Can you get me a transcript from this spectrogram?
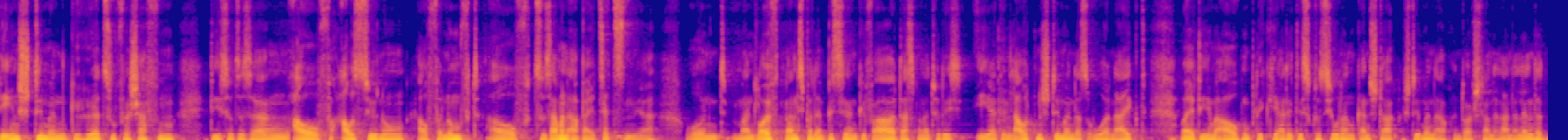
den Stimmen Gehör zu verschaffen, die sozusagen auf Aussöhnung, auf Vernunft, auf Zusammenarbeit setzen. Ja. Und man läuft manchmal ein bisschen Gefahr, dass man natürlich eher den lauten Stimmen das Ohr neigt, weil die im Augenblick ja die Diskussionen ganz stark bestimmen, auch in Deutschland, in anderen Ländern.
